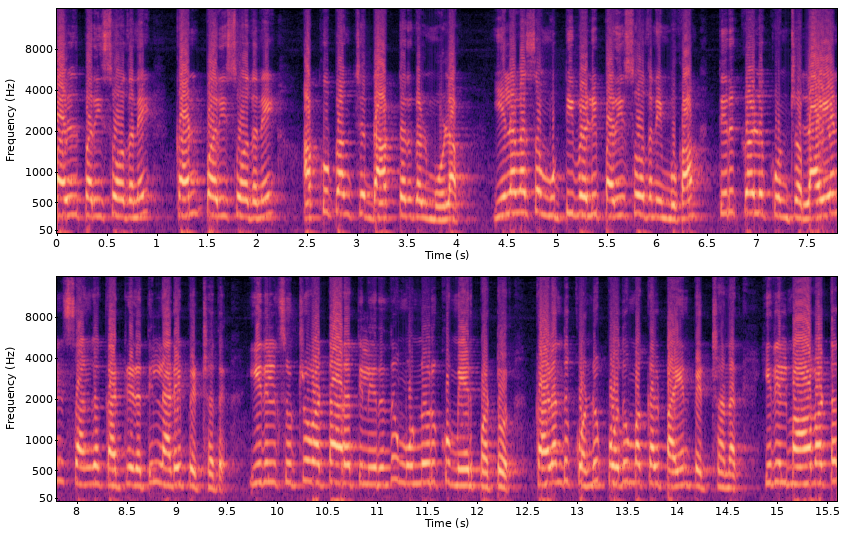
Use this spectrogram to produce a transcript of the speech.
பல் பரிசோதனை கண் பரிசோதனை அக்குபங்சர் டாக்டர்கள் மூலம் இலவச முட்டிவெளி பரிசோதனை முகாம் திருக்கழுக்குன்றம் லயன் சங்க கட்டிடத்தில் நடைபெற்றது. இதில் சுற்று வட்டாரத்தில் இருந்து முன்னூறுக்கும் மேற்பட்டோர் கலந்து கொண்டு பொதுமக்கள் பயன்பெற்றனர் இதில் மாவட்ட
